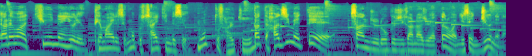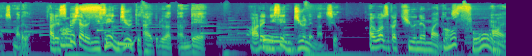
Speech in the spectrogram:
あれは9年より手前ですよ。もっと最近ですよ。もっと最近？だって初めて36時間ラジオやったのが2010年なんですあれがあれスペシャルあそう。2010ってタイトルだったんであれ2010年なんですよ。あれわずか9年前なんあです。そう、はい。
